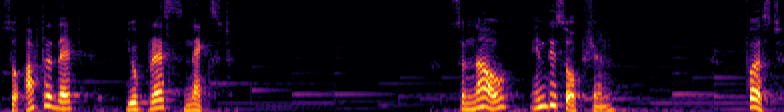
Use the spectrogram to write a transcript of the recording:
So after that you press next so now in this option first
